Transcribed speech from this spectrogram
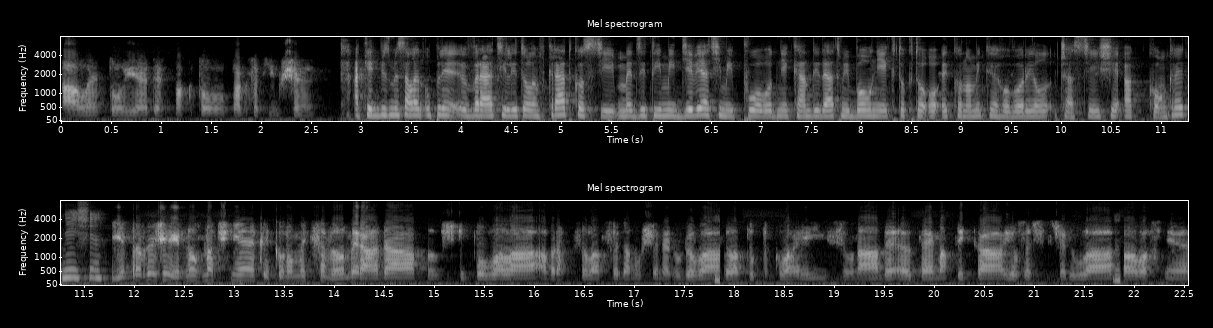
ale to je de facto tak zatím vše. A keď by sme sa len úplne vrátili to len v krátkosti, medzi tými deviatimi pôvodne kandidátmi bol niekto, kto o ekonomike hovoril častejšie a konkrétnější? Je pravda, že jednoznačně k ekonomice velmi ráda vstupovala a vracela se Danuše Nerudová. Byla to taková její silná tématika, Josef Středula vlastně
